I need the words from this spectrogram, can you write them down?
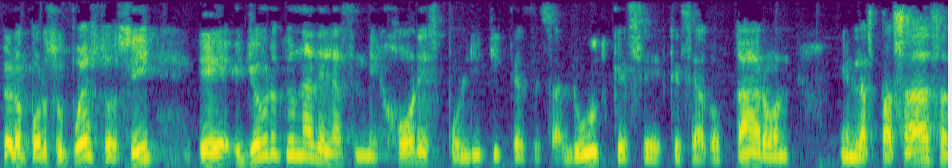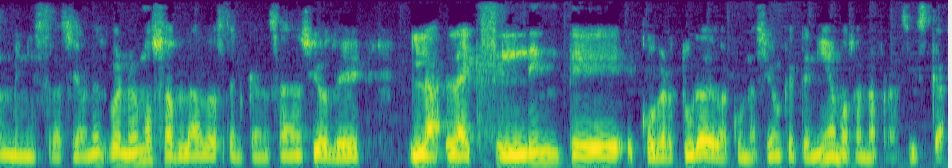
Pero por supuesto, sí. Eh, yo creo que una de las mejores políticas de salud que se, que se adoptaron en las pasadas administraciones, bueno, hemos hablado hasta el cansancio de la, excelente cobertura de vacunación que teníamos, Ana Francisca.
